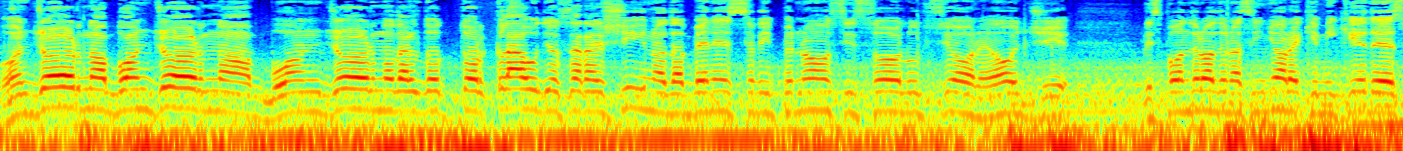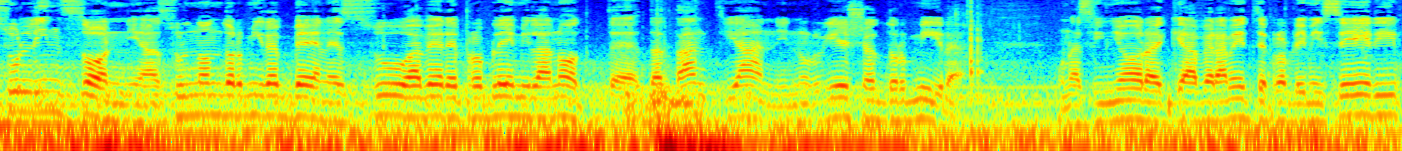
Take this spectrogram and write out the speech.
Buongiorno, buongiorno, buongiorno dal dottor Claudio Saracino da Benessere Ipnosi Soluzione. Oggi risponderò ad una signora che mi chiede sull'insonnia, sul non dormire bene, su avere problemi la notte. Da tanti anni non riesce a dormire. Una signora che ha veramente problemi seri,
